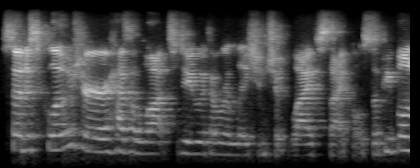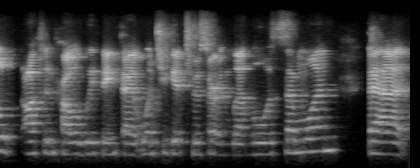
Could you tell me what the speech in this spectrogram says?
So disclosure has a lot to do with a relationship life cycle. So people often probably think that once you get to a certain level with someone that,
